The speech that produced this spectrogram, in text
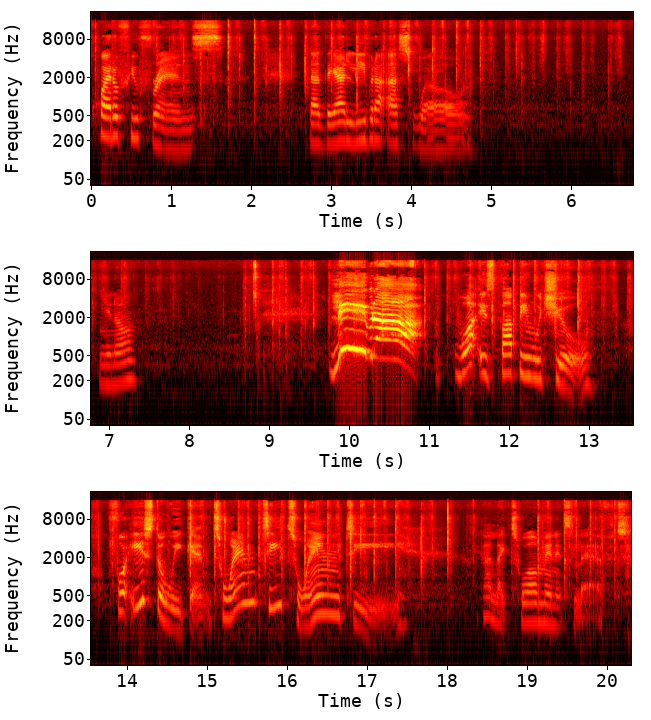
quite a few friends that they are Libra as well you know Libra what is popping with you for Easter weekend 2020 I got like 12 minutes left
